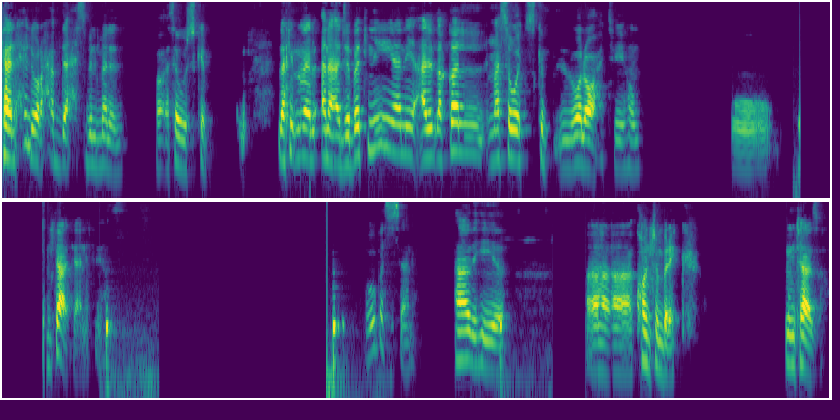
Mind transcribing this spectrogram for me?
كان حلو راح أبدأ أحس بالملل أسوي skip لكن أنا عجبتني يعني على الأقل ما سويت skip ولا واحد فيهم. و استمتعت يعني فيها وبس يعني. هذه هي Quantum آه Break ممتازة.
